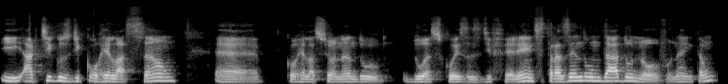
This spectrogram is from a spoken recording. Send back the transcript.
e artigos de correlação, eh, correlacionando duas coisas diferentes, trazendo um dado novo. Né? Então,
